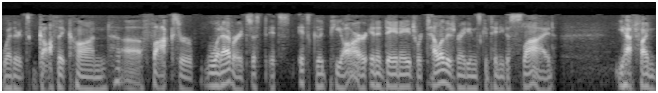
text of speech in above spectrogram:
whether it's Gotham on uh, Fox or whatever. It's just it's it's good PR in a day and age where television ratings continue to slide. You have to find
